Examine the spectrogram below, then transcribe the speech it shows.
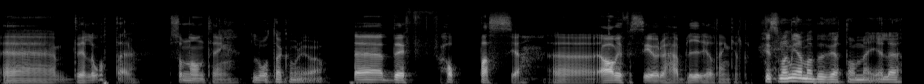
Eh, det låter som någonting. Låtar kommer det göra. Eh, det f- hoppas jag. Eh, ja, vi får se hur det här blir helt enkelt. Finns det något mer man behöver veta om mig? Eller?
